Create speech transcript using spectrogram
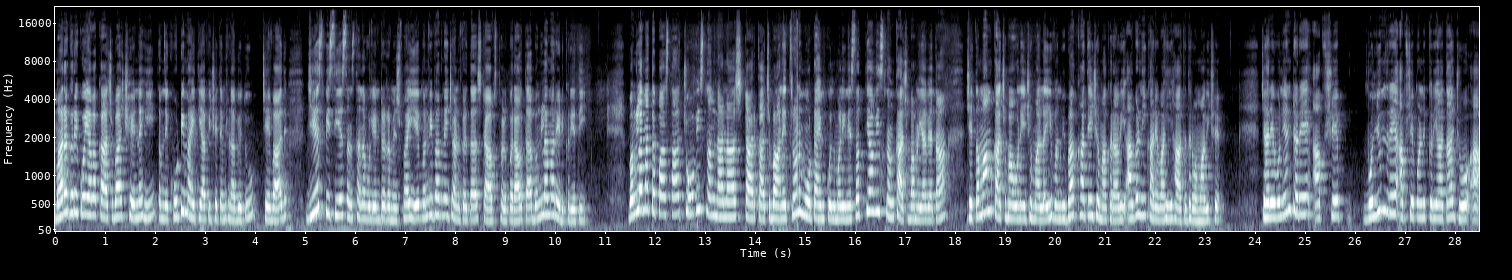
મારા ઘરે કોઈ આવા કાચબા છે નહીં તમને ખોટી માહિતી આપી છે તેમ જણાવ્યું હતું. જે બાદ જીએસપીસીએ સંસ્થાના વોલિયન્ટર રમેશભાઈએ વન વિભાગને જાણ કરતા સ્ટાફ સ્થળ પર આવતા બંગલામાં રેડ કરી હતી. બંગલામાં તપાસતા ચોવીસ નંગ નાના સ્ટાર કાચબા અને ત્રણ મોટા એમ કુલ મળીને સત્યાવીસ નંગ કાચબા મળી આવ્યા હતા. જે તમામ કાચબાઓને જમા લઈ વન વિભાગ ખાતે જમા કરાવી આગળની કાર્યવાહી હાથ ધરવામાં આવી છે. જ્યારે વોલિયન્ટરે આક્ષેપ, વોલ્યુમરે આક્ષેપણ કર્યા હતા, જો આ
